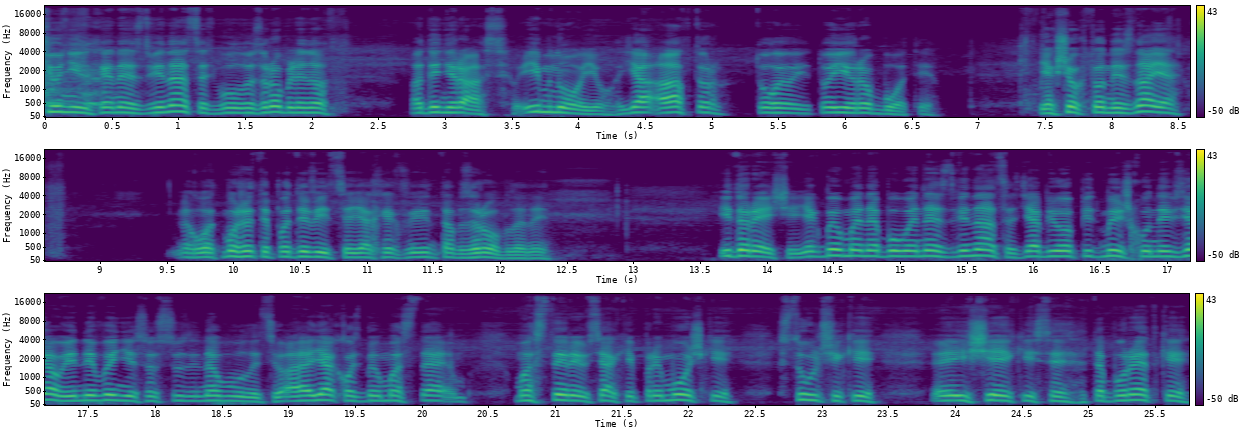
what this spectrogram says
тюнінг НС-12 було зроблено один раз і мною. Я автор тої, тої роботи. Якщо хто не знає, от, можете подивитися, як, як він там зроблений. І до речі, якби в мене був НС-12, я б його під мишку не взяв і не виніс сюди на вулицю, а якось би мастирив всякі примочки, стульчики е, і ще якісь е, табуретки,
